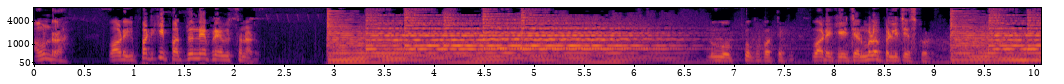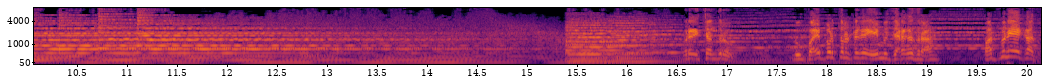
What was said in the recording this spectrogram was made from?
అవునరా. వాడు ఇప్పటికీ పద్మినే ప్రేమిస్తున్నాడు. నువ్వు ఒప్పుకోకపోతే వాడికి జన్మలో పెళ్ళి చేసుకోడు. ఒరే చంద్రు నువ్వు భయపడుతున్నట్టుగా ఏమి జరగదురా. పద్మనే కాదు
